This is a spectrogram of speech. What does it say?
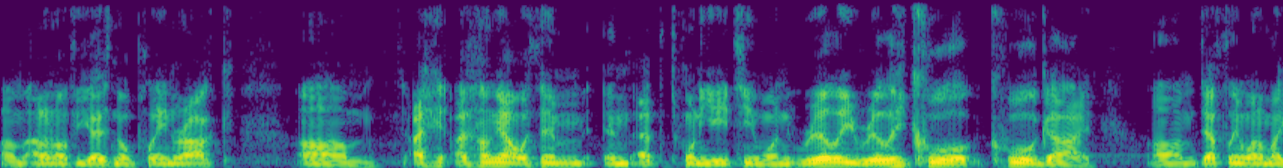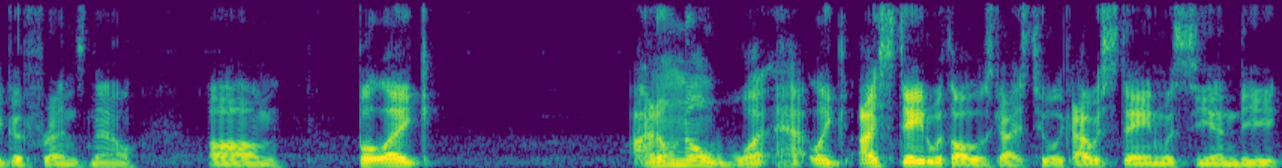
Um, I don't know if you guys know Plain Rock. Um, I I hung out with him in at the 2018 one. Really, really cool, cool guy. Um, definitely one of my good friends now. Um, but like, I don't know what like I stayed with all those guys too. Like I was staying with CND.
